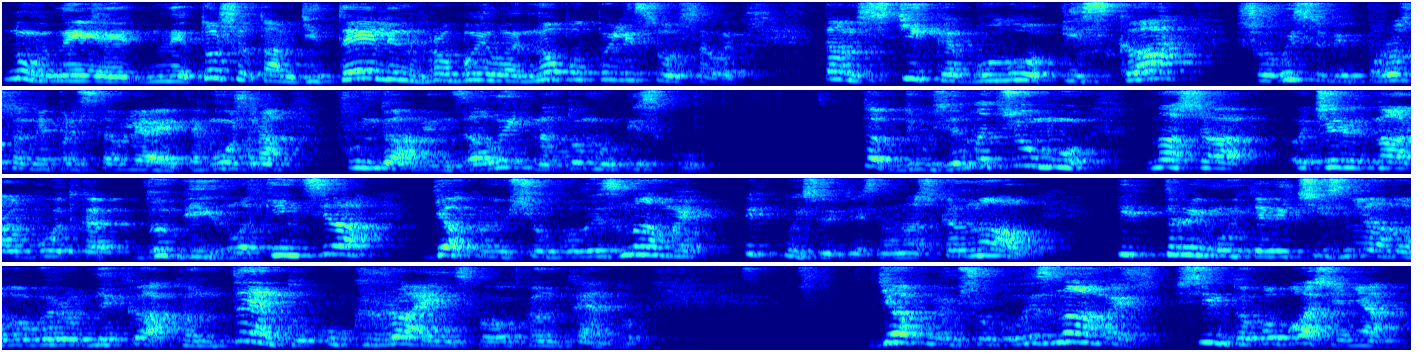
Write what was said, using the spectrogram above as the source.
ну не, не то, що там дітейлінг робили, але попилісосили. Там стільки було піска, що ви собі просто не представляєте. Можна фундамент залити на тому піску. Так, друзі, на цьому наша очередна роботка добігла кінця. Дякую, що були з нами. Підписуйтесь на наш канал, підтримуйте вітчизняного виробника контенту, українського контенту. Дякую, що були з нами. Всім до побачення,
